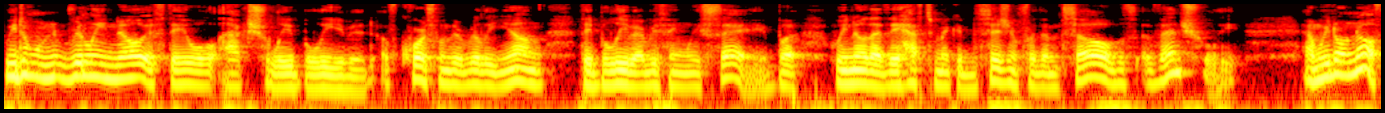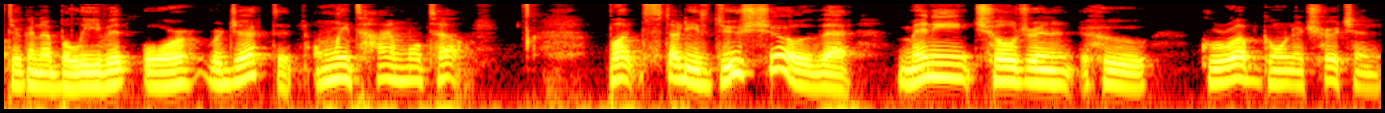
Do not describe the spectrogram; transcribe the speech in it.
we don't really know if they will actually believe it. Of course, when they're really young, they believe everything we say, but we know that they have to make a decision for themselves eventually. And we don't know if they're going to believe it or reject it. Only time will tell. But studies do show that many children who grew up going to church and,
